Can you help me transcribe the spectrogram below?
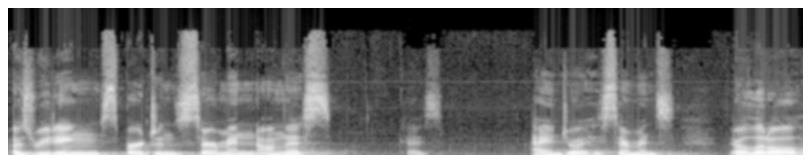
I was reading Spurgeon's sermon on this because I enjoy his sermons. They're a little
